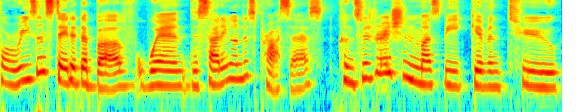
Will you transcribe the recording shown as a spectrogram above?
For reasons stated above, when deciding on this process, consideration must be given to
